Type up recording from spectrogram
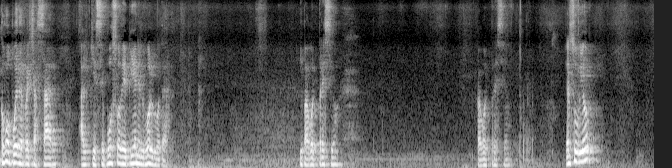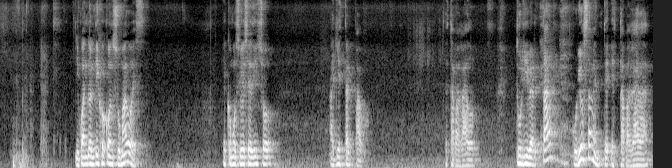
¿Cómo puedes rechazar al que se puso de pie en el Gólgota y pagó el precio? Pagó el precio. Él subió y cuando él dijo consumado es, es como si hubiese dicho, aquí está el pago, está pagado. Tu libertad, curiosamente, está pagada.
